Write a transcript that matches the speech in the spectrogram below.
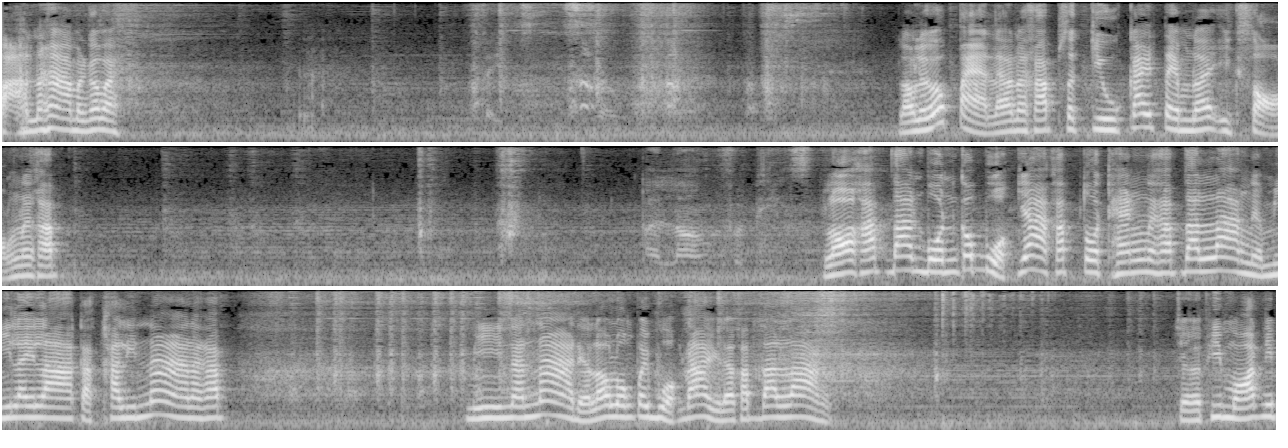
ปาหน้ามันเข้าไปเราเลยว่าแปดแล้วนะครับ สกิลใกล้เต็มแล้วอีกสองนะครับ รอครับด้านบนก็บวกยากครับ ตัวแท้งนะครับ ด้านล่างเนี่ยมีไลลากับคาริน่านะครับ มีนันหน่าเดี๋ยวเราลงไปบวกได้อยู่แล้วครับ ด้านล่าง เจอพี่มอสนี่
